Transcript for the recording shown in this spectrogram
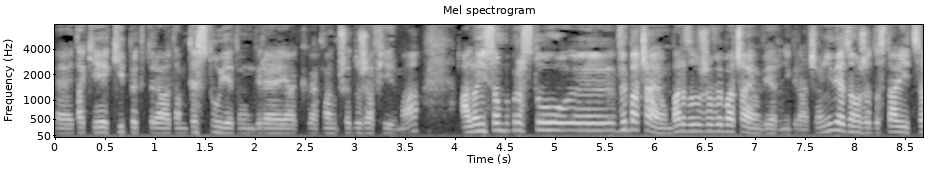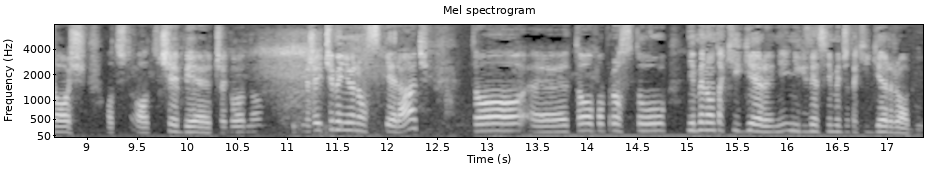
e, takiej ekipy, która tam testuje tą grę, jak, jak ma na duża firma, ale oni są po prostu, e, wybaczają, bardzo dużo wybaczają wierni gracze. Oni wiedzą, że dostali coś od, od ciebie, czego, no, jeżeli ciebie nie będą wspierać, to, e, to po prostu nie będą takich gier, nikt więcej nie będzie takich gier robił.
